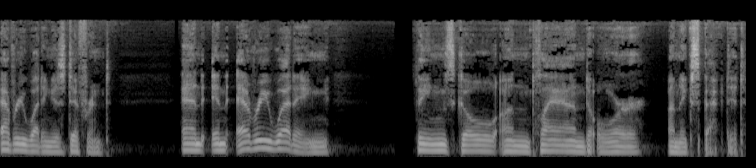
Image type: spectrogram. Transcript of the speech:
Every wedding is different, and in every wedding, things go unplanned or unexpected.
